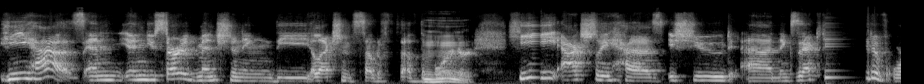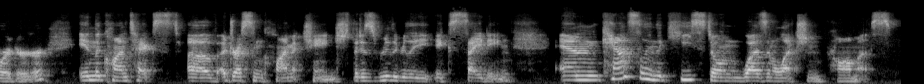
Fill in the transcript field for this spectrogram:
He has, and and you started mentioning the elections south of, of the mm-hmm. border. He actually has issued an executive order in the context of addressing climate change that is really really exciting and canceling the Keystone was an election promise.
